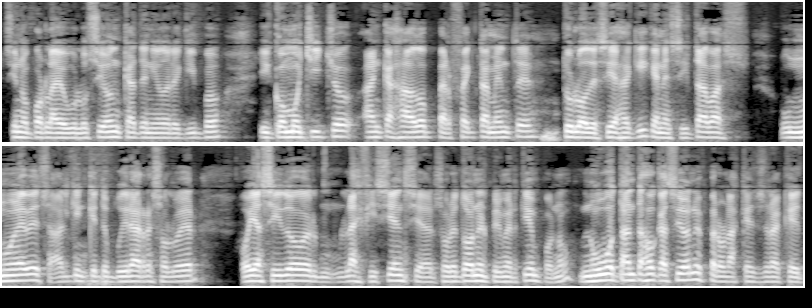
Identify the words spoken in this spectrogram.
sino por la evolución que ha tenido el equipo y cómo Chicho ha encajado perfectamente. Tú lo decías aquí, que necesitabas un 9, alguien que te pudiera resolver hoy ha sido la eficiencia, sobre todo en el primer tiempo, ¿no? No hubo tantas ocasiones, pero las que, las que,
